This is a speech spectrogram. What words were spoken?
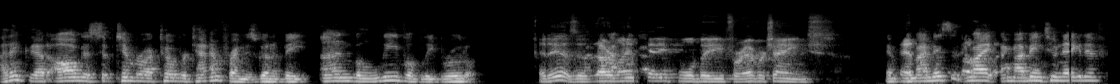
I think that August, September, October timeframe is going to be unbelievably brutal. It is. Our landscape will be forever changed. Am, am I missing? Am I am I being too negative?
